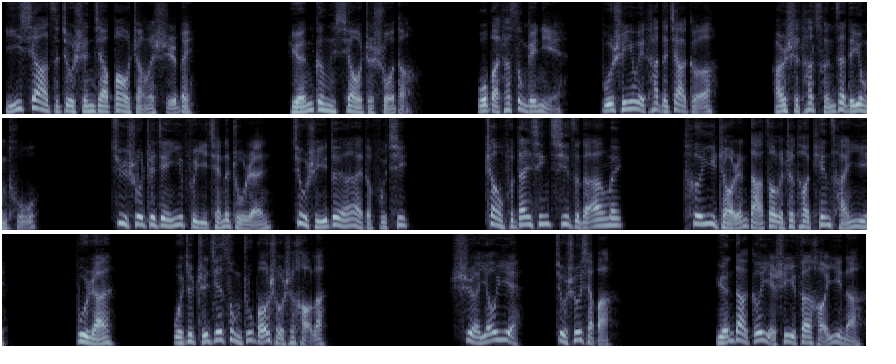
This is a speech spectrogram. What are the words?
一下子就身价暴涨了十倍。袁更笑着说道：“我把它送给你，不是因为它的价格，而是它存在的用途。”据说这件衣服以前的主人就是一对恩爱的夫妻，丈夫担心妻子的安危，特意找人打造了这套天蚕衣。不然，我就直接送珠宝首饰好了。是啊，妖夜就收下吧。袁大哥也是一番好意呢。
